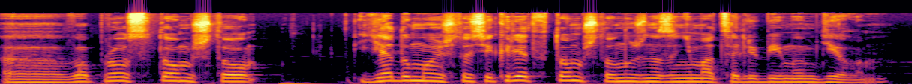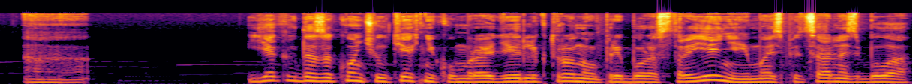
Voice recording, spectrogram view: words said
э, вопрос в том, что я думаю, что секрет в том, что нужно заниматься любимым делом. А, я когда закончил техникум радиоэлектронного приборостроения, и моя специальность была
